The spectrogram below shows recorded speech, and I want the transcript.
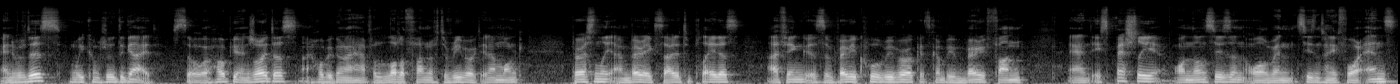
And with this, we conclude the guide. So I hope you enjoyed this. I hope you're gonna have a lot of fun with the reworked Inna Monk. Personally, I'm very excited to play this. I think it's a very cool rework. It's gonna be very fun and especially on non-season or when season 24 ends,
